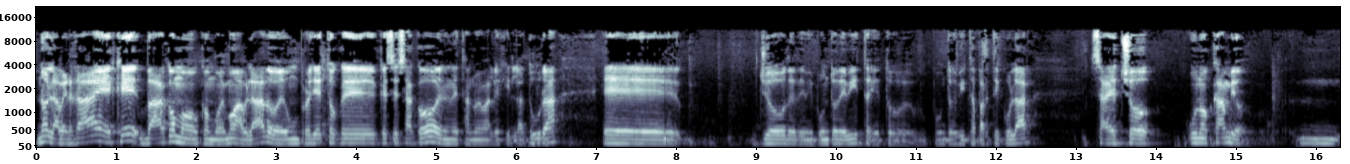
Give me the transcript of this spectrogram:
No, la verdad es que va como, como hemos hablado, es un proyecto que, que se sacó en esta nueva legislatura. Eh, yo, desde mi punto de vista, y esto es un punto de vista particular, se ha hecho unos cambios mm,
